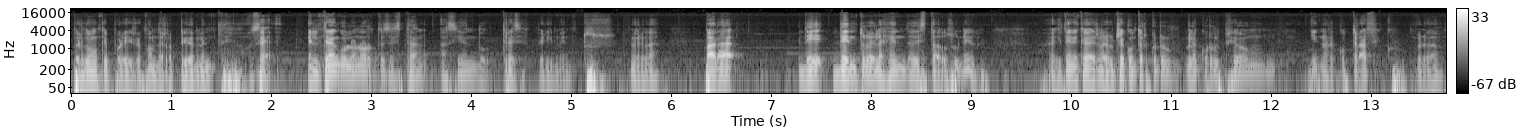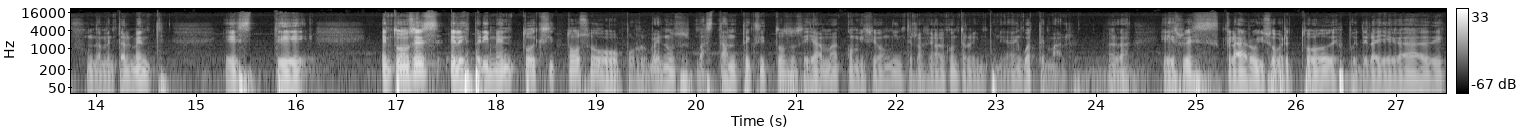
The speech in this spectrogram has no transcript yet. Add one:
perdón que por ahí responde rápidamente. O sea, en el Triángulo Norte se están haciendo tres experimentos, ¿verdad? Para de, dentro de la agenda de Estados Unidos. Aquí tiene que haber la lucha contra la corrupción y narcotráfico, ¿verdad? Fundamentalmente. Este, entonces, el experimento exitoso, o por lo menos bastante exitoso, se llama Comisión Internacional contra la Impunidad en Guatemala, ¿verdad? Eso es claro y sobre todo después de la llegada de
